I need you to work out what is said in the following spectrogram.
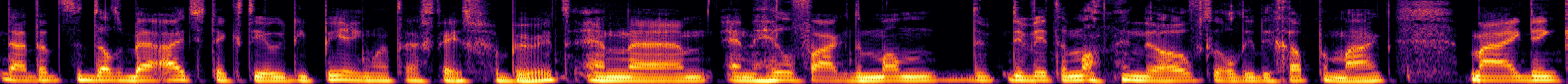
nou, dat, dat is bij uitstek stereotypering wat daar steeds gebeurt. En, en heel vaak de man, de, de, witte man in de hoofdrol die de grappen maakt. Maar ik denk,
